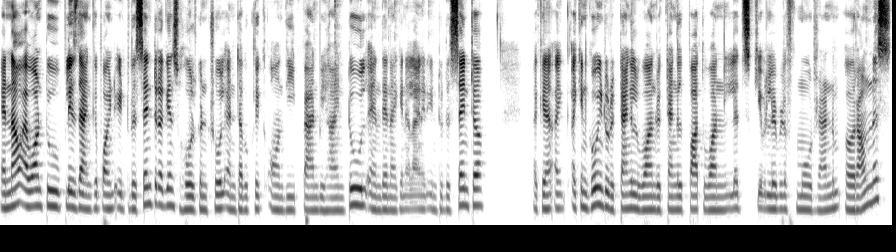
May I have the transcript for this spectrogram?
And now I want to place the anchor point into the center again. So hold control and double click on the pan behind tool and then I can align it into the center. I can I, I can go into rectangle one, rectangle path one. Let's give it a little bit of more random uh, roundness.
